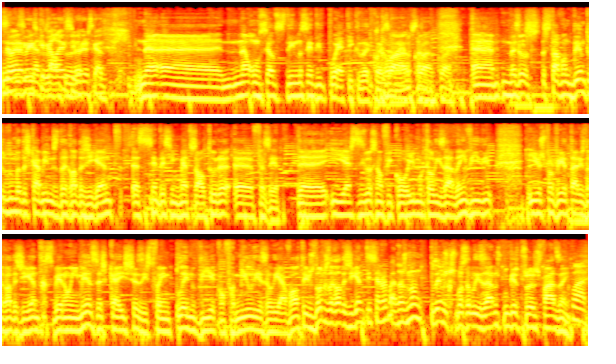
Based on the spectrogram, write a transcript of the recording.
Não era bem isso que havia lá em cima, neste caso. Na, ah, não, um céu de no sentido poético da coisa. Claro, não é? claro, claro. Ah, mas eles estavam dentro de uma das cabines da roda gigante, a 65 metros de altura, a fazer. Ah, e esta situação ficou imortalizada em vídeo e os proprietários da roda gigante receberam imensas queixas. Isto foi em pleno dia, com famílias ali à volta. E os donos da roda gigante disseram: "Epá, Nós não podemos responsabilizar-nos pelo que as pessoas fazem Claro.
